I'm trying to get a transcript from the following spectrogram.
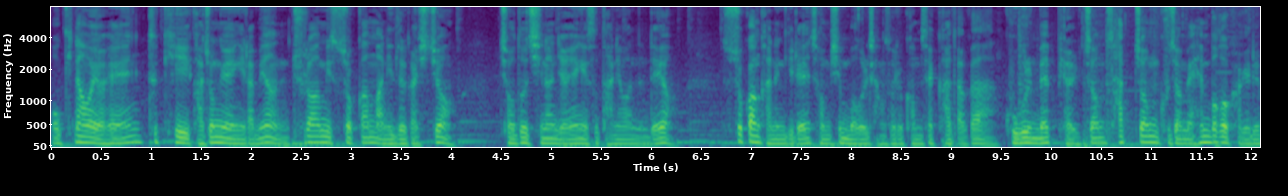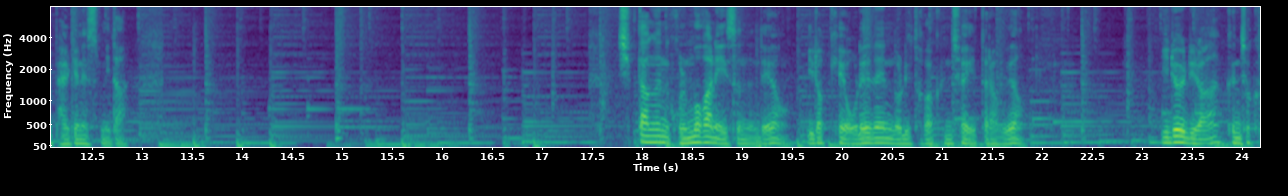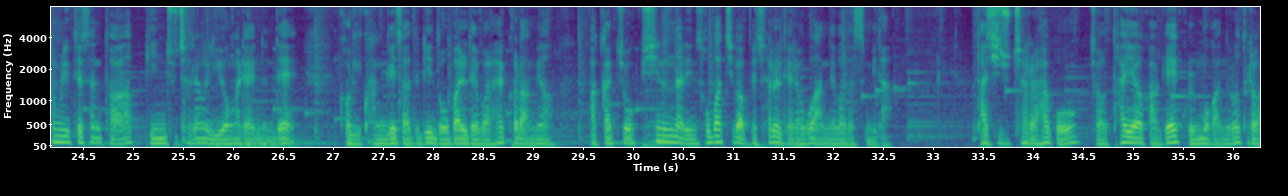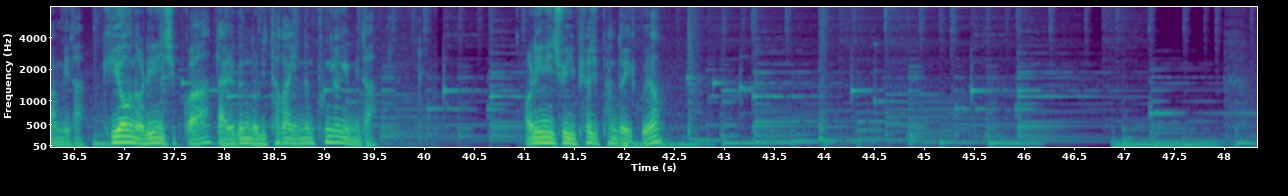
오키나와 여행, 특히 가족 여행이라면 추라우미 수족관 많이들 가시죠? 저도 지난 여행에서 다녀왔는데요. 수족관 가는 길에 점심 먹을 장소를 검색하다가 구글맵 별점 4.9점의 햄버거 가게를 발견했습니다. 식당은 골목 안에 있었는데요. 이렇게 오래된 놀이터가 근처에 있더라고요. 일요일이라 근처 커뮤니티 센터 앞 빈 주차장을 이용하려 했는데 거기 관계자들이 노발대발 할 거라며 바깥쪽 쉬는 날인 소밭집 앞에 차를 대라고 안내받았습니다. 다시 주차를 하고 저 타이어 가게 골목 안으로 들어갑니다. 귀여운 어린이집과 낡은 놀이터가 있는 풍경입니다. 어린이 주의 표지판도 있고요.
